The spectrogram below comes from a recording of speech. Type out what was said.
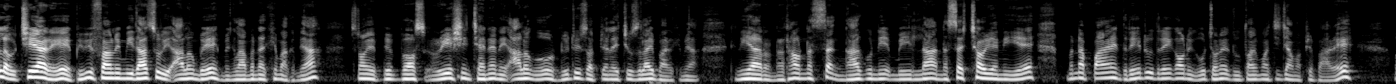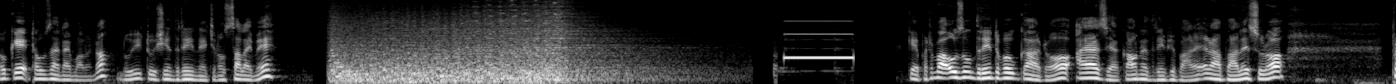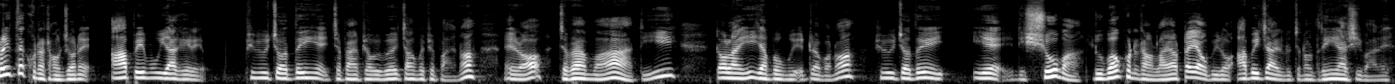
Hello ချေရတဲ့ BB Family မိသားစုတွေအားလုံးပဲမင်္ဂလာမနက်ခင်ပါခင်ဗျာကျွန်တော်ရဲ့ Big Boss Reaction Channel နဲ့အားလုံးကိုနှွေးထွေးစွာပြန်လည်ကြိုဆိုလိုက်ပါတယ်ခင်ဗျာဒီနေ့ကတော့2025ခုနှစ်မေလ26ရက်နေ့ရဲ့မနက်ပိုင်းသတင်းတူသတင်းကောင်းတွေကိုကျွန်တော်တို့တိုင်းမှာကြည့်ကြမှာဖြစ်ပါတယ်ဟုတ်ကဲ့ထုံးစံတိုင်းပါမယ်နော်လူကြီးတူရှင်သတင်းတွေကျွန်တော်စလိုက်မယ်ကဲပထမအုပ်ဆုံးသတင်းတစ်ပုဒ်ကတော့အားရစရာကောင်းတဲ့သတင်းဖြစ်ပါတယ်အဲ့ဒါဘာလဲဆိုတော့ ပရိသတ်9000ကျော်နဲ့အားပေးမှုရခဲ့တဲ့ဖြူဖြူကျော်သိန်းရဲ့ဂျပန်ဖျော်ဖြေပွဲအကြောင်းပဲဖြစ်ပါတယ်နော်အဲ့တော့ဂျပန်မှာဒီတော်လိုင်းရေးရန်ပုံငွေအတွက်ပေါ့နော်ဖြူဖြူကျော်သိန်းရဲ့ဒီ show မှာလူပေါင်း9000လာရောက်တက်ရောက်ပြီးတော့အားပေးကြတယ်လို့ကျွန်တော်သတင်းရရှိပါတယ်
